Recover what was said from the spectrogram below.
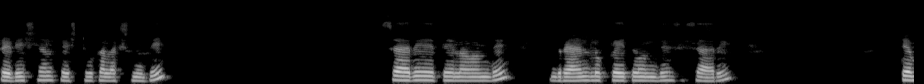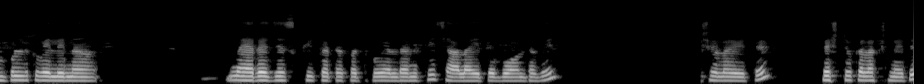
traditional festive collection ఇది. శారీ అయితే ఇలా ఉంది. గ్రాండ్ లుక్ అయితే ఉంది శారీ. టెంపుల్కి వెళ్ళిన మ్యారేజెస్కి కట్ట కట్టుకు వెళ్ళడానికి చాలా అయితే బాగుంటుంది. మీషోలో అయితే బెస్ట్ కలెక్షన్ అయితే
